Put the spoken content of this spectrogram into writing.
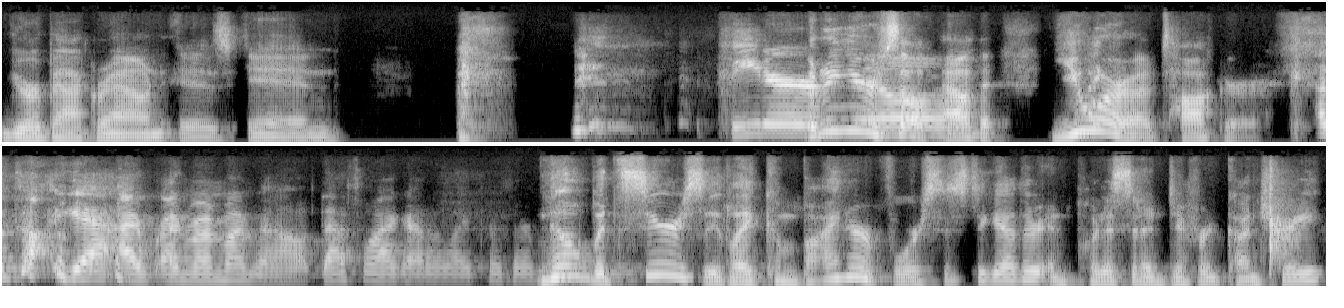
Your background is in theater. Putting film. yourself out there. You are a talker. yeah, I, I, run my mouth. That's why I gotta like preserve. No, but seriously, like combine our forces together and put us in a different country.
